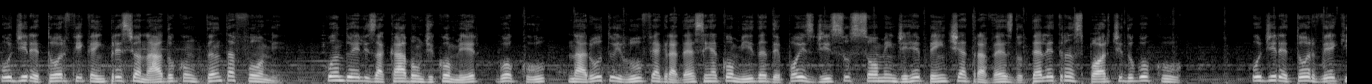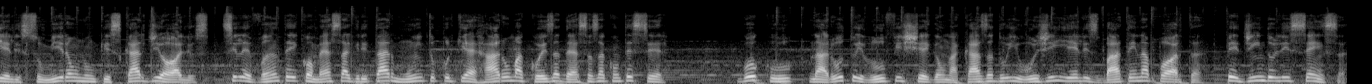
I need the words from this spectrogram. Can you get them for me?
O diretor fica impressionado com tanta fome. Quando eles acabam de comer, Goku, Naruto e Luffy agradecem a comida depois disso somem de repente através do teletransporte do Goku. O diretor vê que eles sumiram num piscar de olhos, se levanta e começa a gritar muito porque é raro uma coisa dessas acontecer. Goku, Naruto e Luffy chegam na casa do Yuji e eles batem na porta pedindo licença.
